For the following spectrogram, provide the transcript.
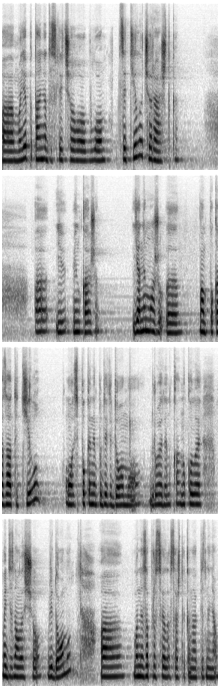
Е, Моє питання до слідчого було: це тіло чи рештки? А, і він каже: я не можу е, вам показати тіло, ось поки не буде відомо друге ДНК. Ну, коли ми дізналися, що відомо, е, вони запросили все ж таки на пізнання.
